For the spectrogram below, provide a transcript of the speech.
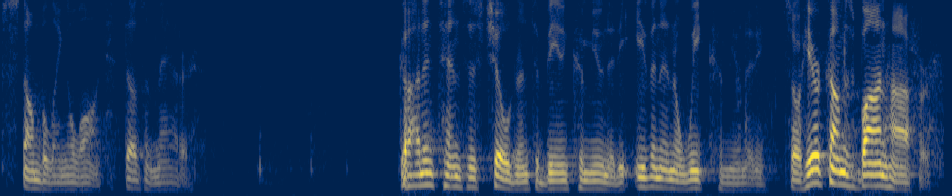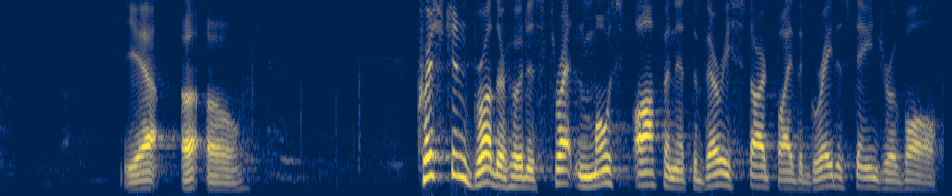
stumbling along. Doesn't matter. God intends his children to be in community, even in a weak community. So here comes Bonhoeffer. Yeah, uh oh. Christian brotherhood is threatened most often at the very start by the greatest danger of all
